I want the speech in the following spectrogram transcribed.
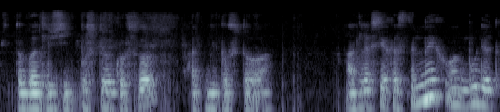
чтобы отличить пустой курсор от непустого. А для всех остальных он будет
